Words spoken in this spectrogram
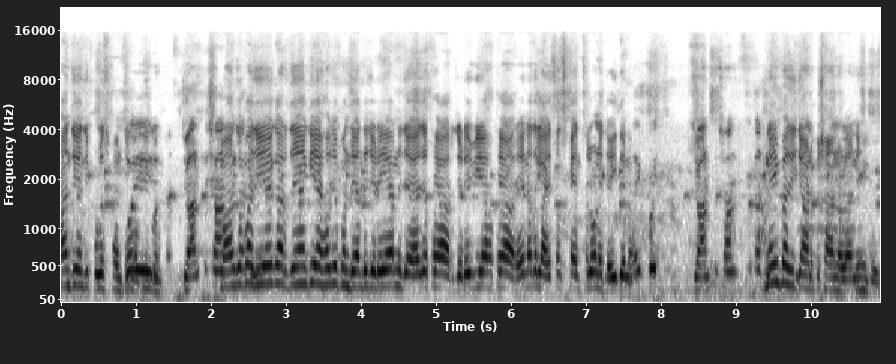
ਹਾਂਜੀ ਹਾਂਜੀ ਪੁਲਿਸ ਪਹੁੰਚੀ ਕਾਫੀ ਜਾਣ ਪਛਾਣ ਮੰਗ ਭਾਜੀ ਇਹ ਕਰਦੇ ਆ ਕਿ ਇਹੋ ਜਿਹੇ ਬੰਦਿਆਂ ਦੇ ਜਿਹੜੇ ਆ ਨਜਾਇਜ਼ ਹਥਿਆਰ ਜਿਹੜੇ ਵੀ ਆ ਹਥਿਆਰ ਇਹਨਾਂ ਦੇ ਲਾਇਸੈਂਸ ਕੈਨਸਲ ਹੋਣੇ ਚਾਹੀਦੇ ਨੇ। ਕੋਈ ਜਾਣ ਪਛਾਣ ਨਹੀਂ। ਭਾਜੀ ਜਾਣ ਪਛਾਣ ਵਾਲਾ ਨਹੀਂ ਕੋਈ।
